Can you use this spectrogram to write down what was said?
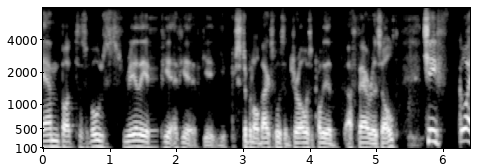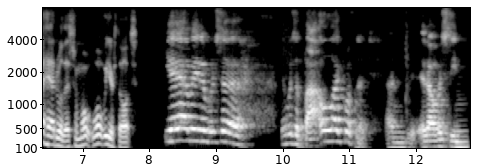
end. But I suppose really, if you if you if you, you strip it all back, I suppose a draw was probably a, a fair result. Chief, go ahead with this. And what what were your thoughts? Yeah, I mean, it was a it was a battle, like wasn't it? And it obviously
